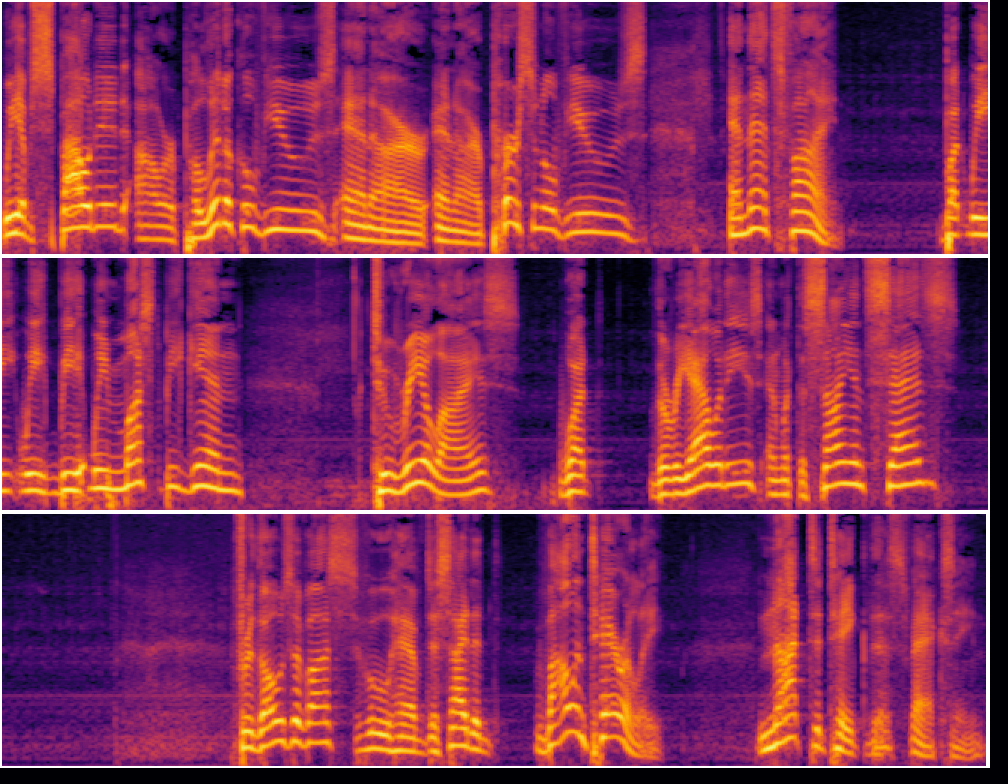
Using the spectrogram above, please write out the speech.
we have spouted our political views and our and our personal views, and that's fine. But we we be, we must begin to realize what the realities and what the science says. For those of us who have decided voluntarily not to take this vaccine,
